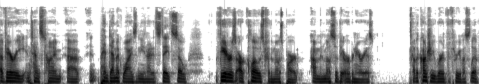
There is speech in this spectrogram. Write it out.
a very intense time uh, pandemic wise in the United States. So theaters are closed for the most part um, in most of the urban areas of the country where the three of us live.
